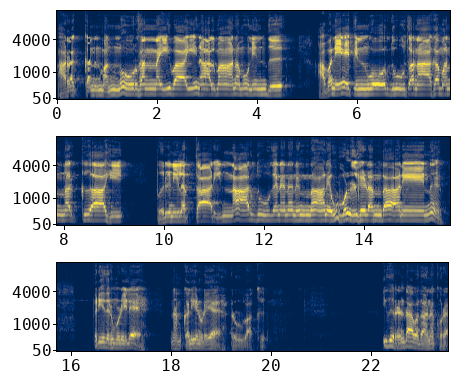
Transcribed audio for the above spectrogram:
அரக்கன் மன்னூர் தன்னை வாயினால் மானமுனிந்து அவனே பின் ஓர் தூதனாக மன்னர்க்கு ஆகி பெருநிலத்தார் இன்னார் தூதனென நின்னான் எவ்வள் கிடந்தானேன்னு. பெரிய திருமொழியிலே நாம் கலியனுடைய அருள்வாக்கு. இது ரெண்டாவதான குறை.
